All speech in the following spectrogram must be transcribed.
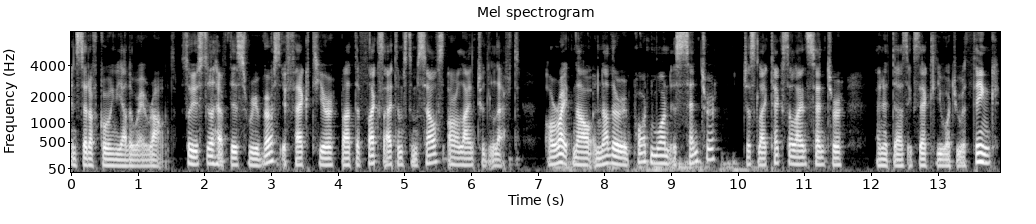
instead of going the other way around. So you still have this reverse effect here, but the flex items themselves are aligned to the left. Alright, now another important one is center, just like text align center, and it does exactly what you would think.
